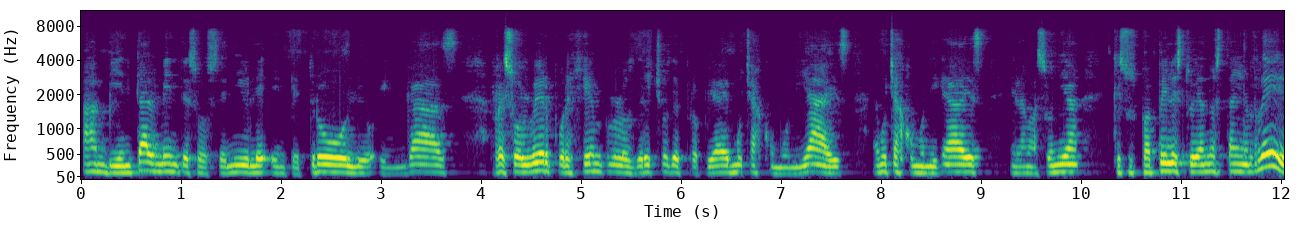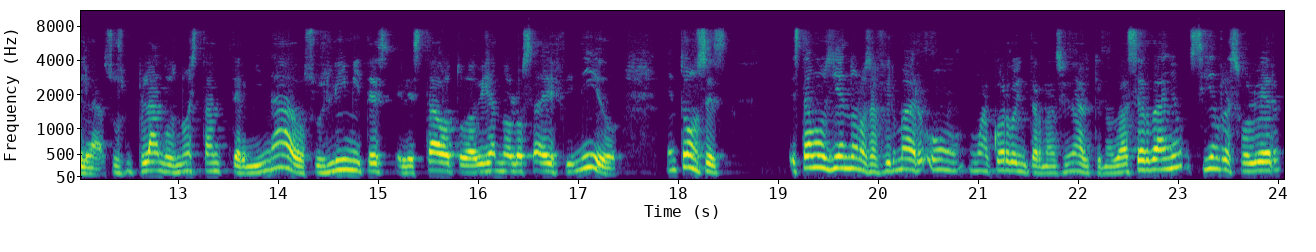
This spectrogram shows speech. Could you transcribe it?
ambientalmente sostenible en petróleo, en gas, resolver, por ejemplo, los derechos de propiedad de muchas comunidades. Hay muchas comunidades en la Amazonía que sus papeles todavía no están en regla, sus planos no están terminados, sus límites el Estado todavía no los ha definido. Entonces, estamos yéndonos a firmar un, acuerdo internacional que nos va a hacer daño sin resolver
